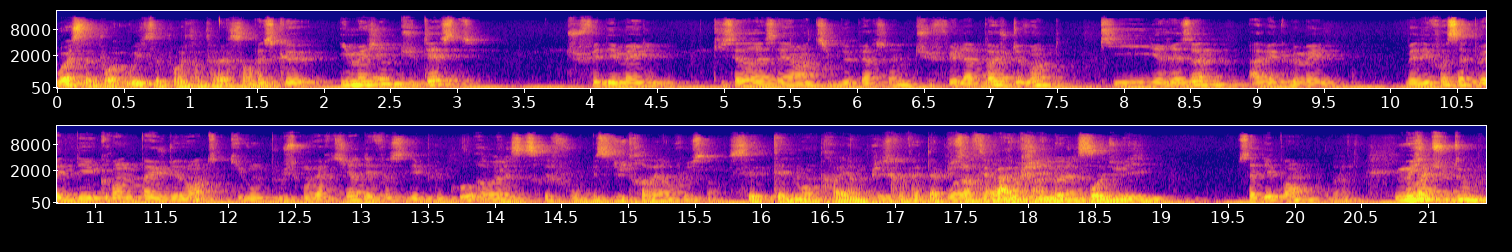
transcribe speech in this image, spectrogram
ouais, ça pourrait, oui, ça pourrait être intéressant. Parce que, imagine, tu testes, tu fais des mails qui s'adressent à un type de personne, tu fais la page de vente qui résonne avec le mail. Ben, des fois, ça peut être des grandes pages de vente qui vont plus convertir, des fois, c'est des plus courts. Ah ouais, là, ça serait fou. Mais c'est du travail en plus. Hein. C'est tellement de travail en plus qu'en fait, t'as plus alors, intérêt à un autre produit. Ça dépend. Ouais. Imagine, Ouais. tu doubles.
